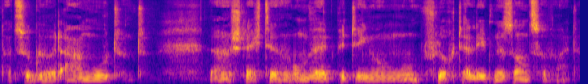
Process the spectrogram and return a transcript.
Dazu gehört Armut und äh, schlechte Umweltbedingungen und Fluchterlebnisse und so weiter.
